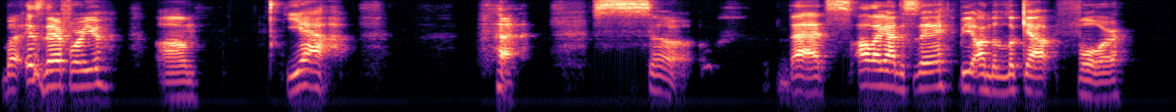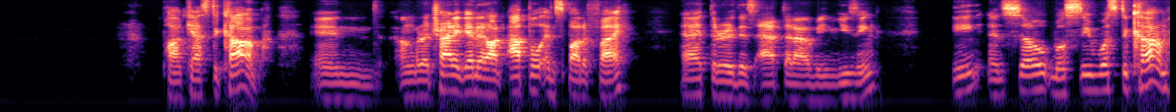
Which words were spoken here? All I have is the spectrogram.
But it's there for you. Um yeah. so that's all I got to say. Be on the lookout for podcast to come. And I'm gonna try to get it on Apple and Spotify uh, through this app that I've been using. And so we'll see what's to come.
